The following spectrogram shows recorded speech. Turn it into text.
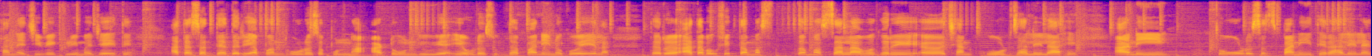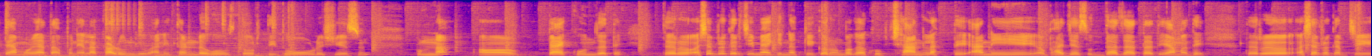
खाण्याची वेगळी मजा येते. आता सध्या तरी आपण थोडंसं पुन्हा आटवून घेऊया. एवढंसुद्धा पाणी नको आहे याला. तर आता बघू शकता मस्त मसाला वगैरे छान कोट झालेला आहे. आणि थोडंसंच पाणी इथे राहिलेलं आहे त्यामुळे आता आपण याला काढून घेऊ आणि थंड होऊस्तोवर ती थोडीशी असून पुन्हा पॅक होऊन जाते. तर अशा प्रकारची मॅगी नक्की करून बघा खूप छान लागते आणि भाज्यासुद्धा जातात यामध्ये. तर अशा प्रकारची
